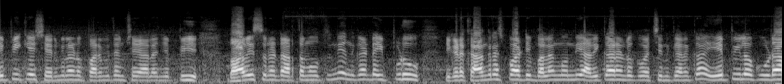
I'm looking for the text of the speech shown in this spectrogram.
ఏపీకే షర్మిలను పరిమితం చేయాలని చెప్పి భావిస్తున్నట్టు అర్థమవుతుంది. ఎందుకంటే ఇప్పుడు ఇక్కడ కాంగ్రెస్ పార్టీ బలంగా ఉంది అధికారంలోకి వచ్చింది కనుక ఏపీలో కూడా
